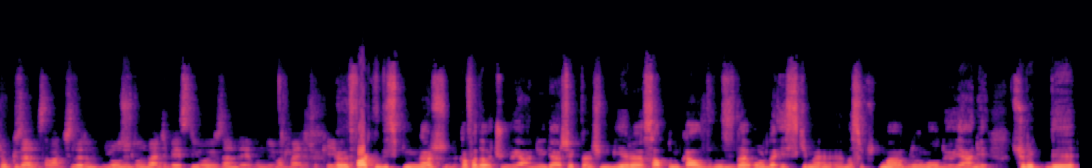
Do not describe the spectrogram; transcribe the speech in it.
çok güzel sanatçıların yolculuğunu bence besliyor. O yüzden de bunu duymak bence çok keyifli. Evet farklı disiplinler kafa da açıyor yani gerçekten. Şimdi bir yere saplanıp kaldığınızda orada eskime, e, nasıl tutma durumu oluyor. Yani sürekli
